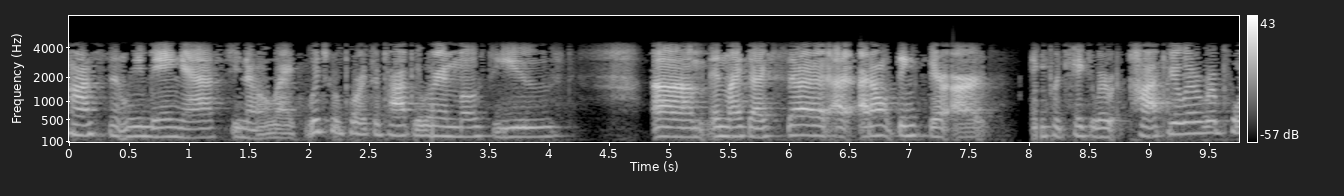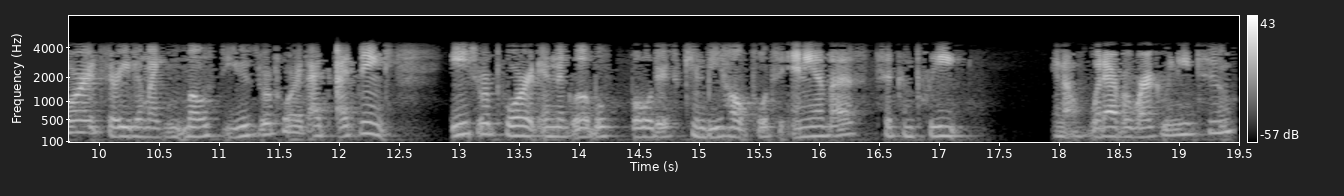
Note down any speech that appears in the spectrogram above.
constantly being asked, you know, like which reports are popular and most used. Um, and like I said, I, I don't think there are in particular popular reports or even like most used reports. I, I think each report in the global folders can be helpful to any of us to complete, you know, whatever work we need to.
